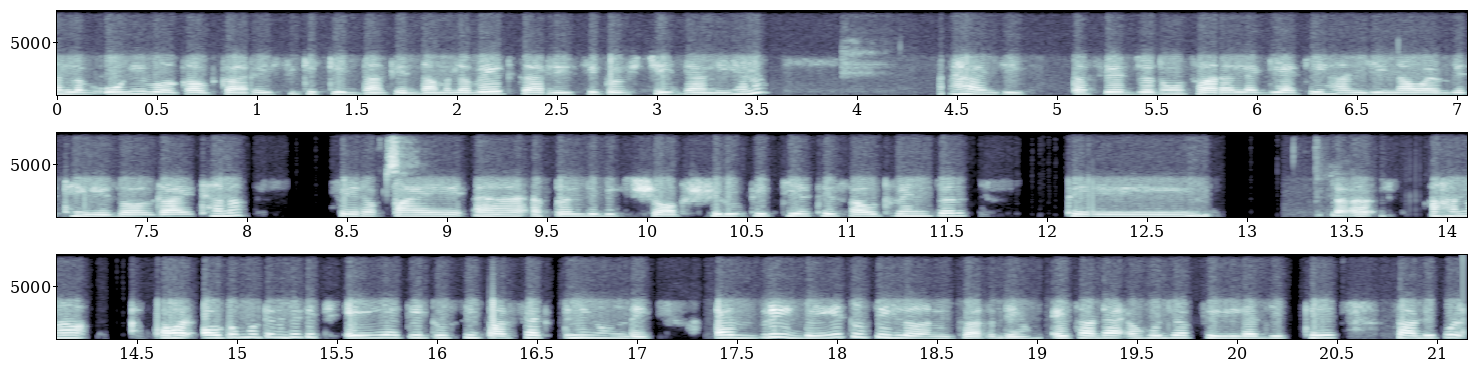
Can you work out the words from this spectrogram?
ਮਤਲਬ ਉਹੀ ਵਰਕਆਊਟ ਕਰ ਰਹੀ ਸੀ ਕਿ ਕਿੱਦਾਂ ਕਿੱਦਾਂ ਮਤਲਬ ਵੇਟ ਕਰ ਰਹੀ ਸੀ ਕੁਝ ਚੀਜ਼ਾਂ ਦੀ ਹਨਾ? ਹਾਂਜੀ ਤਾਂ ਫਿਰ ਜਦੋਂ ਸਾਰਾ ਲੱਗਿਆ ਕਿ ਹਾਂਜੀ now everything is all right ਹਨਾ ਫਿਰ ਆਪਾਂ ਇਹ ਅਪ੍ਰੈਲ ਦੇ ਵਿੱਚ ਸ਼ਾਪ ਸ਼ੁਰੂ ਕੀਤੀ ਇੱਥੇ ਸਾਊਥ ਵਿੰਟਰ ਤੇ ਅਹ, ਹਨਾ ਔਰ ਆਟੋਮੋਟਿਵ ਦੇ ਵਿੱਚ ਇਹ ਹੈ ਕਿ ਤੁਸੀਂ ਪਰਫੈਕਟ ਨਹੀਂ ਹੁੰਦੇ ਐਵਰੀ ਡੇ ਤੁਸੀਂ ਲਰਨ ਕਰਦੇ ਹੋ ਇਹ ਸਾਡਾ ਇਹੋ ਜਿਹਾ ਫੀਲਡ ਹੈ ਜਿੱਥੇ ਸਾਡੇ ਕੋਲ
